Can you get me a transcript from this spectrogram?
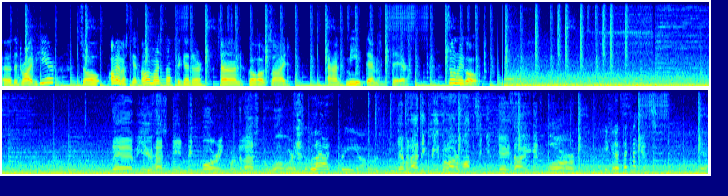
uh, the drive here, so I must get all my stuff together and go outside and meet them there. Soon we go. The view has been a bit boring for the last two hours. last three hours. Yeah, but I think people are watching in case I get more Tickets. yes.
